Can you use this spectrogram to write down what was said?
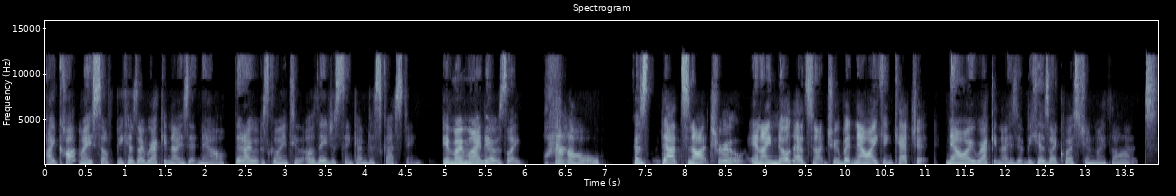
I caught myself because I recognize it now that I was going to, oh, they just think I'm disgusting. In my mind, I was like, wow, because that's not true. And I know that's not true, but now I can catch it. Now I recognize it because I question my thoughts.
